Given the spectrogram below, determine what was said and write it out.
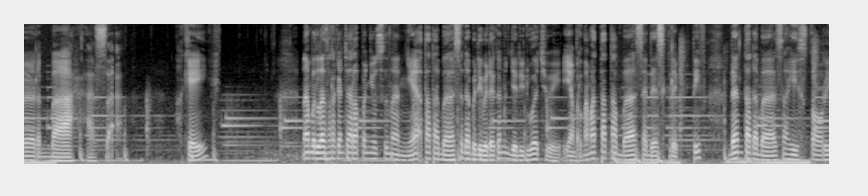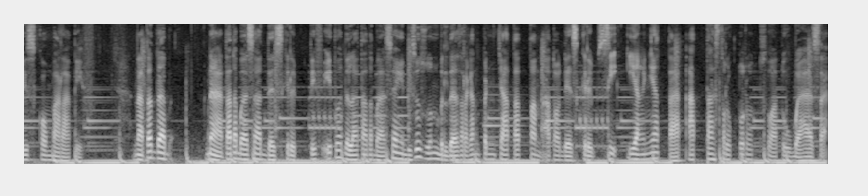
berbahasa. Oke. Okay? Nah, berdasarkan cara penyusunannya, tata bahasa dapat dibedakan menjadi dua cuy. Yang pertama tata bahasa deskriptif dan tata bahasa historis komparatif. Nah, tata Nah, tata bahasa deskriptif itu adalah tata bahasa yang disusun berdasarkan pencatatan atau deskripsi yang nyata atas struktur suatu bahasa.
